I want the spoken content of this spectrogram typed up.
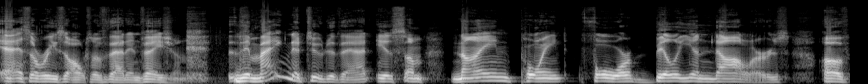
as a result of that invasion. The magnitude of that is some $9.4 billion of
